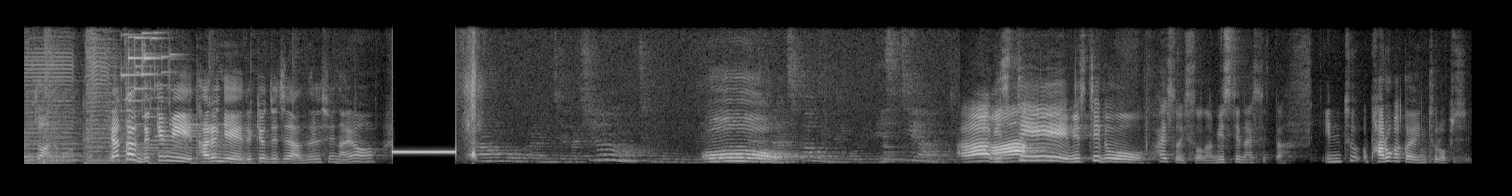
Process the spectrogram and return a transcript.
연주하는 것 같아요. 약간 느낌이 다른 게 느껴지지 않으시나요? 다음 곡은 제가 Misty라는 곡. 아 Misty Misty도 할 수 있어 나 Misty는 할 수 있다 인트 바로 갈까요 인트로 없이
